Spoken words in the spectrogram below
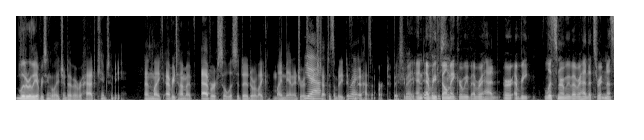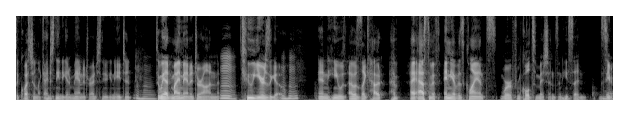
literally every single agent I've ever had came to me. And like every time I've ever solicited or like my manager has Yeah. reached out to somebody different, Right. it hasn't worked basically. Right. And That's every filmmaker we've ever had, or every listener we've ever had that's written us a question like, I just need to get a manager. I just need to get an agent. Mm-hmm. So we had my manager on Mm. two years ago. And he was, I was like, how, have, I asked him if any of his clients were from cold submissions. And he said, zero,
